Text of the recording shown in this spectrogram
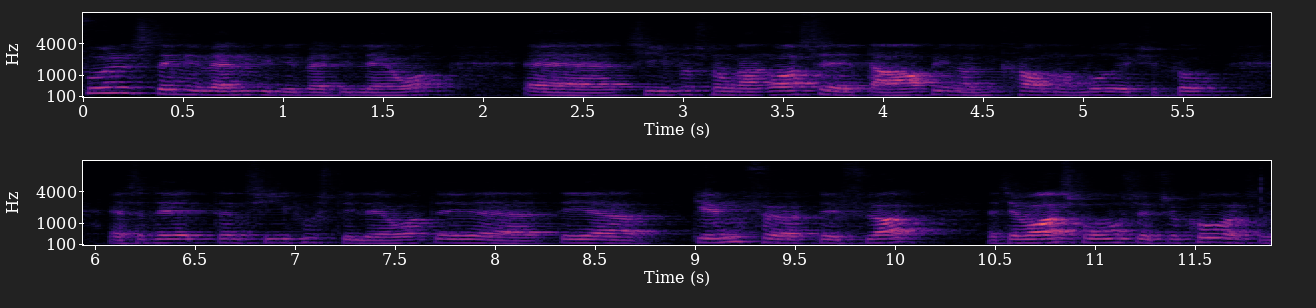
fuldstændig vanvittigt, hvad de laver af Tifus nogle gange. Også Derby, når de kommer mod FCK. Altså, det, den Tifus, de laver, det er, det er gennemført, det er flot. Altså, jeg vil også rose FCK, altså,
